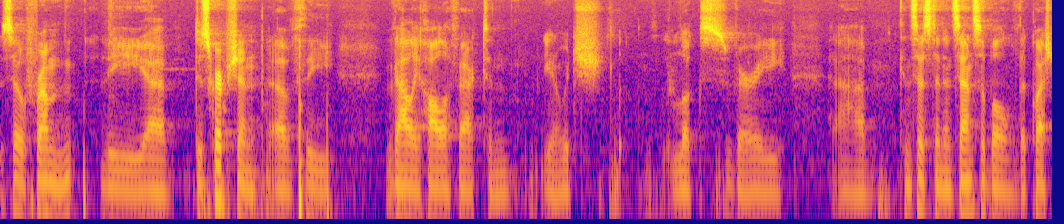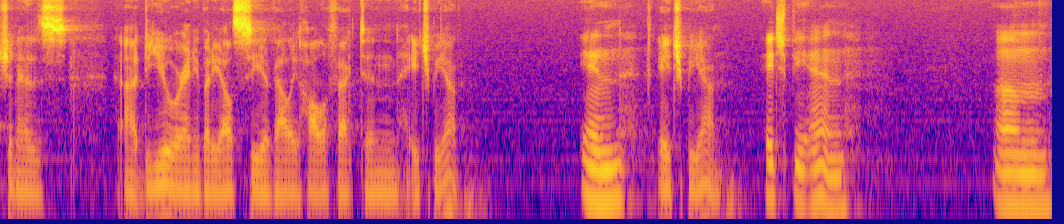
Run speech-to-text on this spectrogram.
So from the uh, description of the Valley Hall effect, and you know, which l- looks very uh, consistent and sensible, the question is, uh, do you or anybody else see a Valley Hall effect in HBN? In HBN. HBN, um,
